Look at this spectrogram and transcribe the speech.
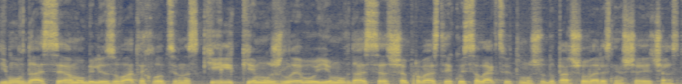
йому вдасться мобілізувати хлопців, наскільки можливо йому вдасться ще провести якусь селекцію, тому що до 1 вересня ще є час.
